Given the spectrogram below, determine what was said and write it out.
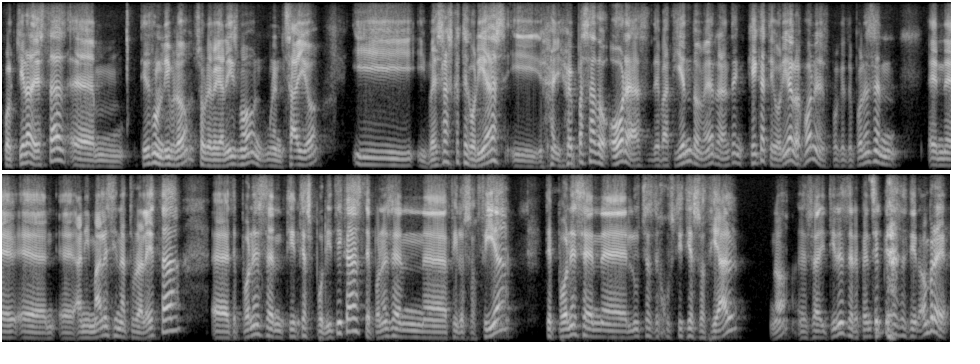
cualquiera de estas, em, tienes un libro sobre veganismo, un, ensayo, y, ves las categorías y yo he pasado horas debatiéndome realmente en qué categoría lo pones, porque te pones en, en, eh, eh, animales y naturaleza, eh, te pones en ciencias políticas, te pones en eh, filosofía, te pones en eh, luchas de justicia social, ¿no? y tienes de repente empiezas a decir, hombre,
